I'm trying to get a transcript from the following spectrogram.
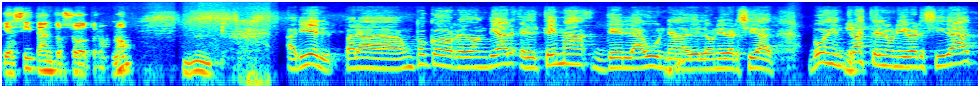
y así tantos otros, ¿no? Ariel, para un poco redondear el tema de la UNA, de la universidad. Vos entraste en la universidad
